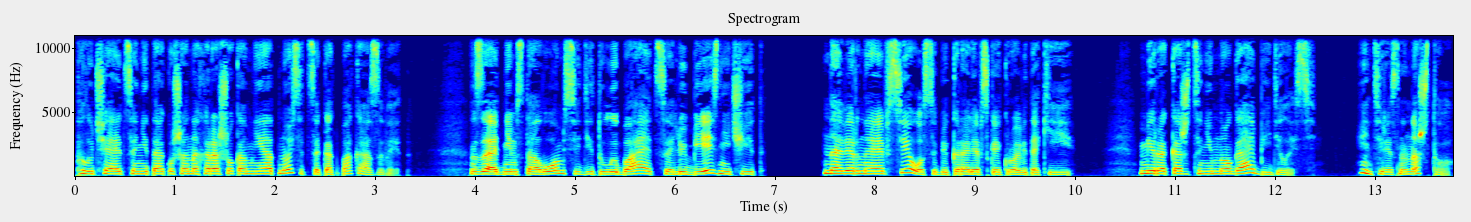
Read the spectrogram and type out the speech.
Получается, не так уж она хорошо ко мне относится, как показывает. За одним столом сидит, улыбается, любезничает. Наверное, все особи королевской крови такие. Мира, кажется, немного обиделась. Интересно, на что?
